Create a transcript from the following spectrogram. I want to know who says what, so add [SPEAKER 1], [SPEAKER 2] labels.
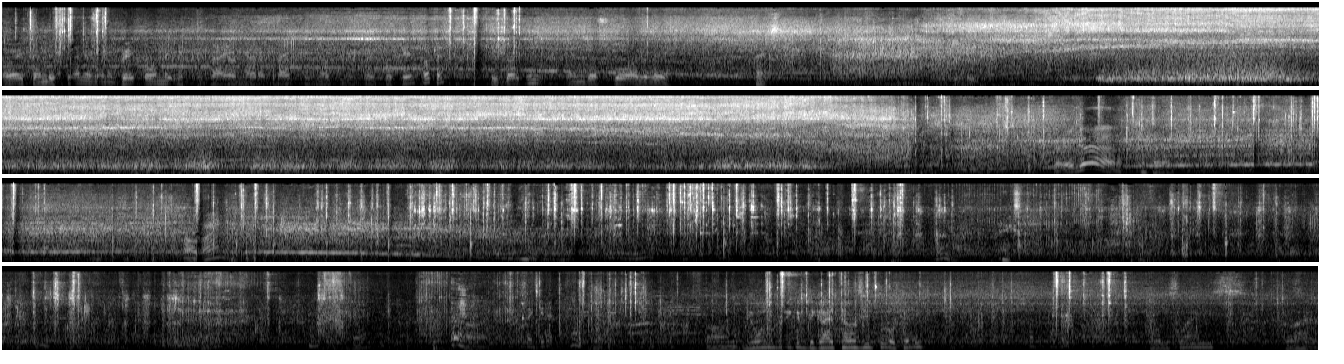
[SPEAKER 1] one, you're gonna brake only if the guy on the other side signals you brake, okay?
[SPEAKER 2] Okay.
[SPEAKER 1] If he doesn't, then just go all the way.
[SPEAKER 2] Thanks.
[SPEAKER 3] Very good. All right.
[SPEAKER 2] Um, you want to brake if the guy tells you to, okay? Hold the slice. Go ahead.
